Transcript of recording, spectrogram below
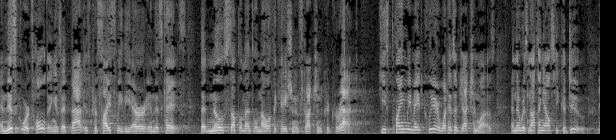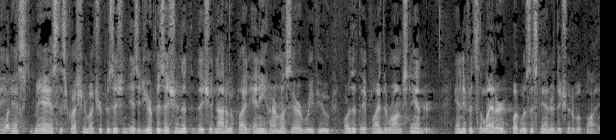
and this court's holding is that that is precisely the error in this case, that no supplemental nullification instruction could correct. He's plainly made clear what his objection was, and there was nothing else he could do. May, I ask, may I ask this question about your position? Is it your position that they should not have applied any harmless error review or that they applied the wrong standard? And if it's the latter, what was the standard they should have applied?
